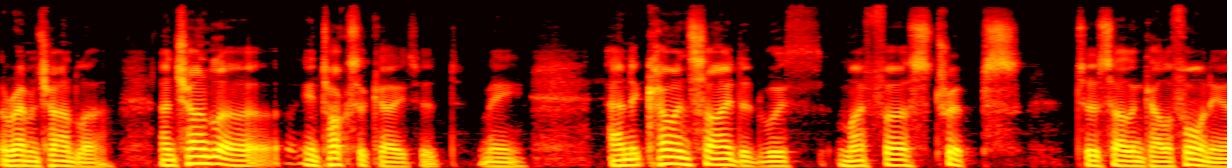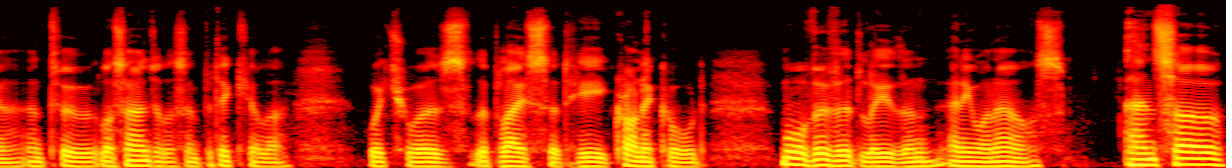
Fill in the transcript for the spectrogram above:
Raymond Chandler. And Chandler intoxicated me, and it coincided with my first trips to Southern California and to Los Angeles in particular, which was the place that he chronicled more vividly than anyone else. And so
